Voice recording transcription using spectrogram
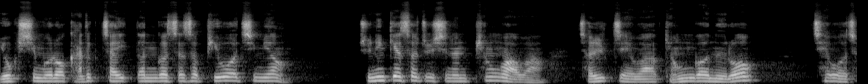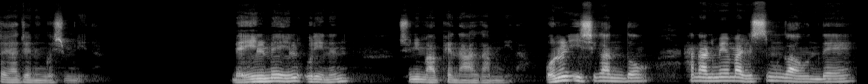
욕심으로 가득 차 있던 것에서 비워지며 주님께서 주시는 평화와 절제와 경건으로 채워져야 되는 것입니다. 매일매일 우리는 주님 앞에 나아갑니다. 오늘 이 시간도 하나님의 말씀 가운데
